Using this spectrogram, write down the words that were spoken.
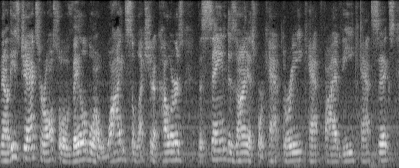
Now these jacks are also available in a wide selection of colors. The same design as for Cat 3, Cat 5e, Cat 6.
